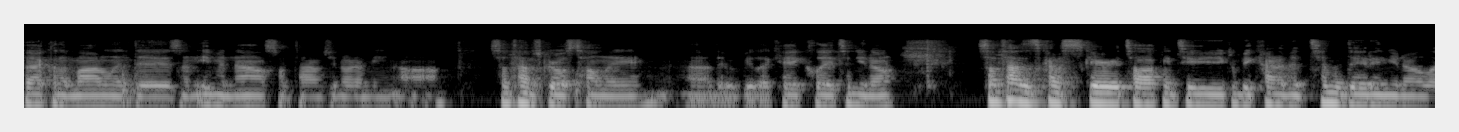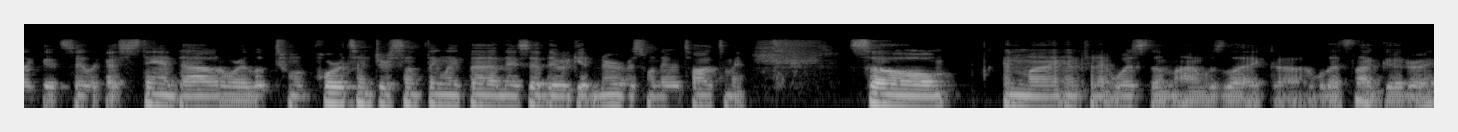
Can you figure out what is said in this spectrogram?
back in the modeling days, and even now, sometimes, you know what I mean. Uh, sometimes girls tell me uh, they would be like, "Hey, Clayton, you know." Sometimes it's kind of scary talking to you. You can be kind of intimidating, you know, like they'd say like I stand out or I look too important or something like that. And they said they would get nervous when they would talk to me. So in my infinite wisdom, I was like, uh, well, that's not good, right?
